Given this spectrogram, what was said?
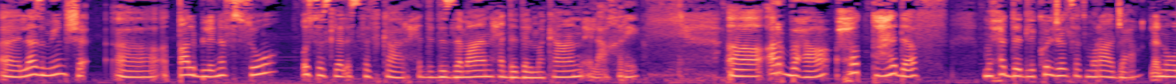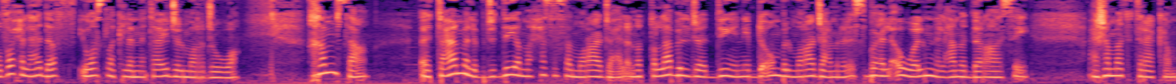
آه لازم ينشئ آه الطالب لنفسه أسس للاستذكار حدد الزمان حدد المكان إلى آخره. آه أربعة حط هدف محدد لكل جلسة مراجعة لأنه وضوح الهدف يوصلك للنتائج المرجوة. خمسة تعامل بجدية مع حصص المراجعة لأن الطلاب الجادين يبدأون بالمراجعة من الأسبوع الأول من العام الدراسي عشان ما تتراكم.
